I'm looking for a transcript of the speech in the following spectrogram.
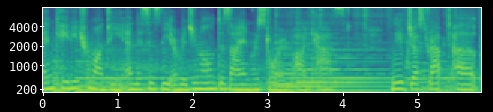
I'm Katie Tremonti, and this is the Original Design Restored podcast. We've just wrapped up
